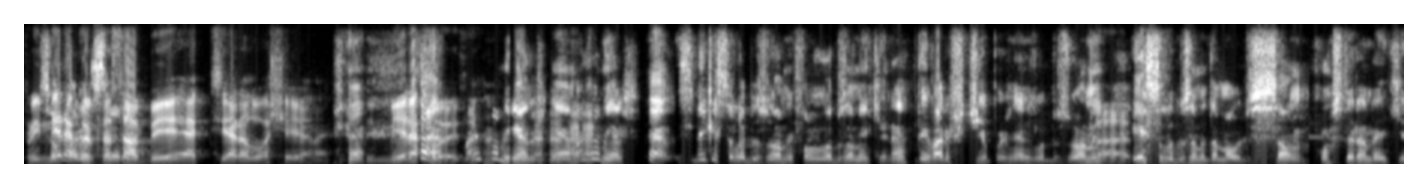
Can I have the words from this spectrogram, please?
Primeira coisa pra você saber é que se era lua cheia, né? É. Primeira É, coisa. mais ou menos, né? Mais ou menos. É, se bem que esse lobisomem, falando lobisomem aqui, né? Tem vários tipos, né, de lobisomem. Claro. Esse lobisomem da maldição, considerando aí que.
